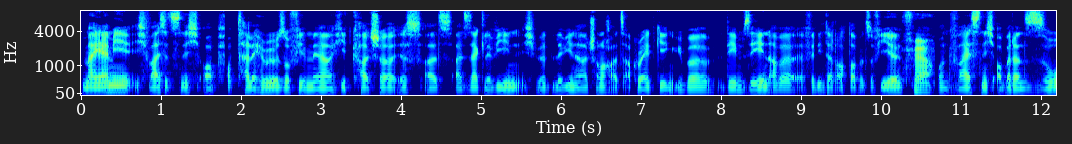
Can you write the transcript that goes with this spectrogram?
Miami, ich weiß jetzt nicht, ob, ob Tyler Hero so viel mehr Heat Culture ist als, als Zach Levine. Ich würde Levine halt schon noch als Upgrade gegenüber dem sehen, aber er verdient halt auch doppelt so viel. Ja. Und weiß nicht, ob er dann so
